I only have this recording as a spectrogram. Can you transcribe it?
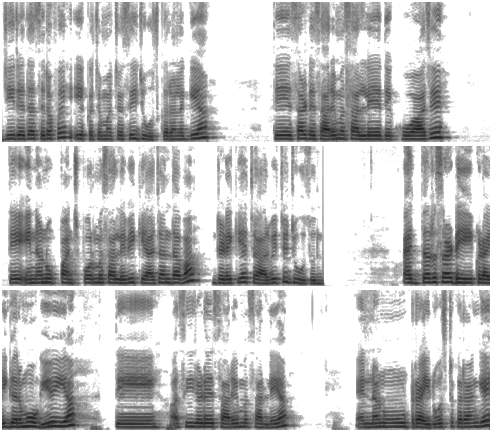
ਜੀਰੇ ਦਾ ਸਿਰਫ 1 ਚਮਚ ਅਸੀਂ ਯੂਜ਼ ਕਰਨ ਲੱਗੇ ਆ ਤੇ ਸਾਡੇ ਸਾਰੇ ਮਸਾਲੇ ਦੇਖੋ ਆ ਜੇ ਤੇ ਇਹਨਾਂ ਨੂੰ ਪੰਚਪੌਰ ਮਸਾਲੇ ਵੀ ਕਿਹਾ ਜਾਂਦਾ ਵਾ ਜਿਹੜੇ ਕਿ ਅਚਾਰ ਵਿੱਚ ਯੂਜ਼ ਹੁੰਦੇ ਇੱਧਰ ਸਾਡੀ ਕੜਾਈ ਗਰਮ ਹੋ ਗਈ ਹੋਈ ਆ ਤੇ ਅਸੀਂ ਜਿਹੜੇ ਸਾਰੇ ਮਸਾਲੇ ਆ ਇਹਨਾਂ ਨੂੰ ਡਰਾਈ ਰੋਸਟ ਕਰਾਂਗੇ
